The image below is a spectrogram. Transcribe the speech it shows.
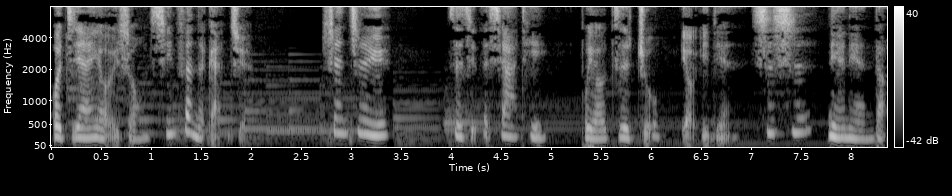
我竟然有一种兴奋的感觉，甚至于自己的下体不由自主有一点湿湿黏黏的。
